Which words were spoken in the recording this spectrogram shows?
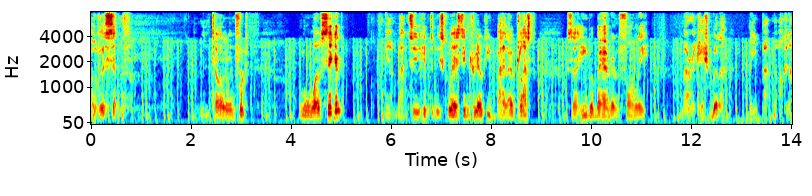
Over the seventh. Mentalia in front. Almost second. Get back to hip to be square, Signatory Oki, Balo Clasp, Sahiba Bound, and finally Marrakesh Miller, the back marker.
